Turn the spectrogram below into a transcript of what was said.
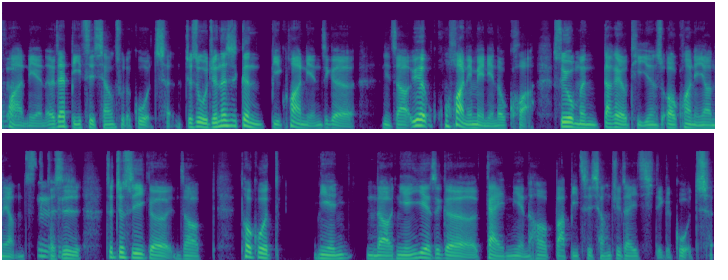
跨年，而在彼此相处的过程。就是我觉得那是更比跨年这个，你知道，因为跨年每年都跨，所以我们大概有体验说，哦，跨年要那样子。嗯可是这就是一个你知道，透过年，你知道年夜这个概念，然后把彼此相聚在一起的一个过程。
